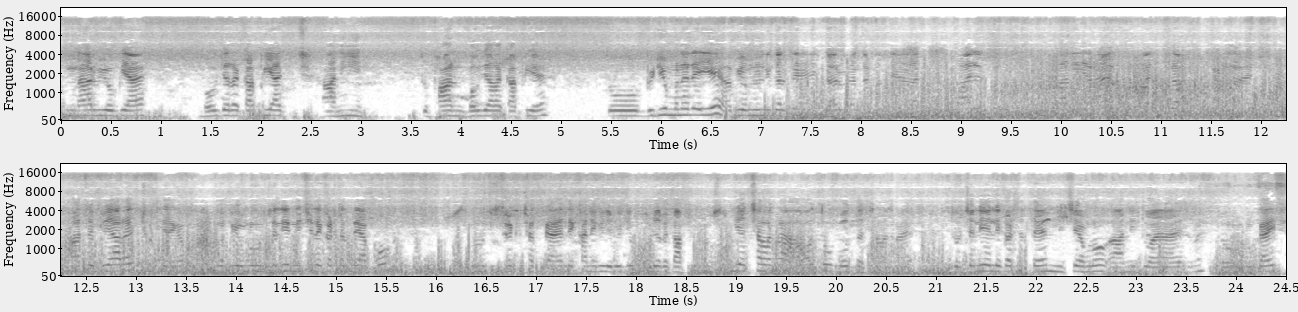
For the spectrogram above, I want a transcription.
अंधार भी हो गया है। बहुत ज़्यादा काफ़ी आज आनी तूफ़ान बहुत ज़्यादा काफ़ी है। तो वीडियो बने रही है अभी हम लोग निकलते हैं, घर में अंदर करते हैं। आज मोबाइल नहीं जा रहा है, मोबाइल पूरा है। हाथ से भी जा रहा है छूट जाएगा चलिए नीचे लेकर चलते हैं आपको। हम लोग दूसरे छत पे आए, दिखाने के लिए वीडियो बहुत ज़्यादा काफ़ी मौसम भी अच्छा लग रहा है। हवा तो बहुत अच्छा लग रहा है। तो चलिए लेकर चलते हैं। नीचे हम लोग आनी तो आया है इसमें। तो रुकाइश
